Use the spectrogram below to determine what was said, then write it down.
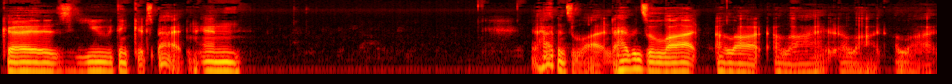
because you think it's bad. And it happens a lot. It happens a lot, a lot, a lot, a lot, a lot,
